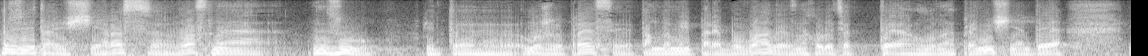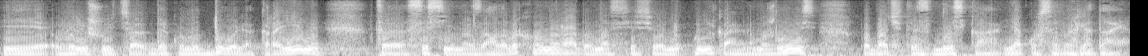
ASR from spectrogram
Друзі, вітаю ще раз. Власне, внизу під е, ложею преси, там, де ми перебували, знаходиться те головне приміщення, де і вирішується деколи доля країни. Це сесійна зала Верховної Ради. У нас є сьогодні унікальна можливість побачити зблизька, як усе виглядає.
